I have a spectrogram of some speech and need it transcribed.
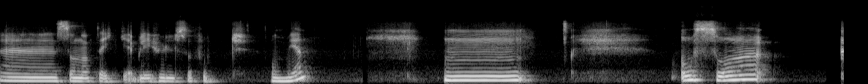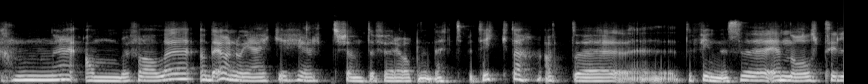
Eh, sånn at det ikke blir hull så fort om igjen. Mm. Og så kan jeg anbefale, og det var noe jeg ikke helt skjønte før jeg åpnet nettbutikk, da, at uh, det finnes en nål til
